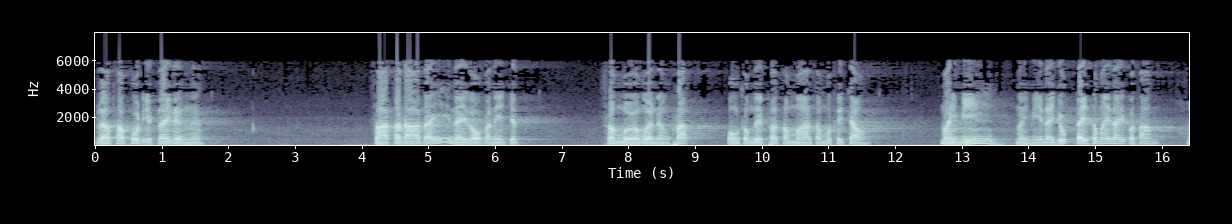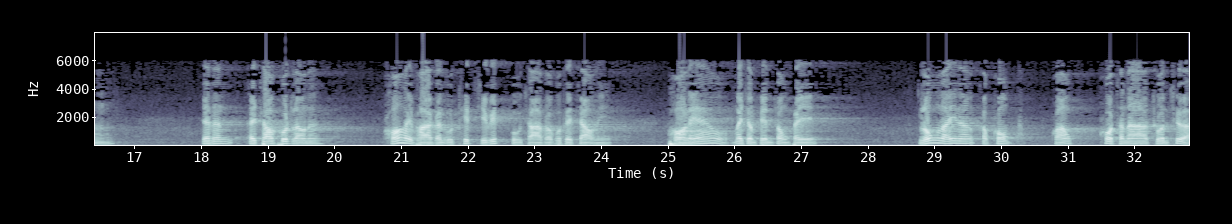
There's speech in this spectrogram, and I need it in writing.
แล้วถ้าพูดอีกในหนึ่งนะศาสดาใดในโลกอันนี้จะเสมอเหมือนอย่างพระองค์สมเด็จพระสัมมาสัมพุทธเจ้า ไม่มี ไม่มีในยุคใดสมัยใดก็ตาม ดังนั้นไอ้ชาวพุทธเรานะขอให้พากันอุทิศชีวิตบูชาพระพุทธเจ้านี่ พอแล้วไม่จำเป็นต้องไปหลงไหลนะกับความโฆษณาชวนเชื่อ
